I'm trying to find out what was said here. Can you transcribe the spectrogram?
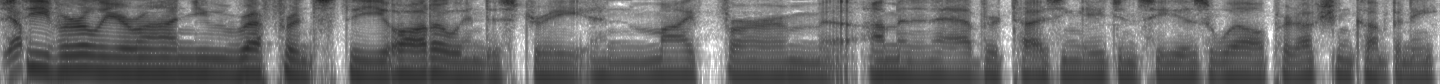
Yep. Steve, earlier on, you referenced the auto industry, and my firm. uh, I'm in an advertising agency as well, production company.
